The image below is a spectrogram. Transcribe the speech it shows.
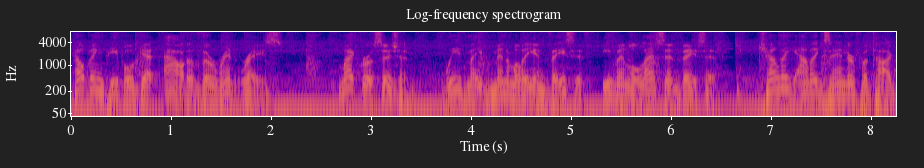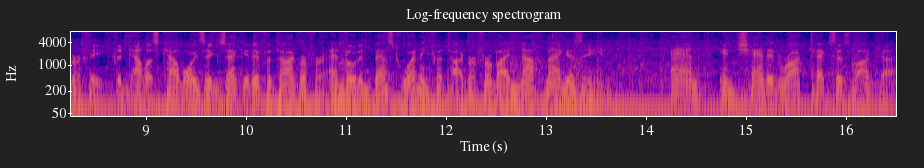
helping people get out of the rent race. Microcision, we've made minimally invasive even less invasive. Kelly Alexander Photography, the Dallas Cowboys executive photographer and voted best wedding photographer by Knot Magazine. And Enchanted Rock Texas Vodka.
